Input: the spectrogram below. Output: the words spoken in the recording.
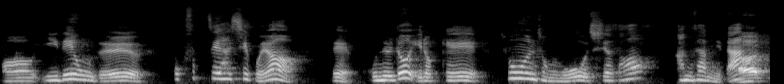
어, 이 내용들 꼭 숙지하시고요. 네, 오늘도 이렇게 좋은 정보 주셔서 감사합니다. 아.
